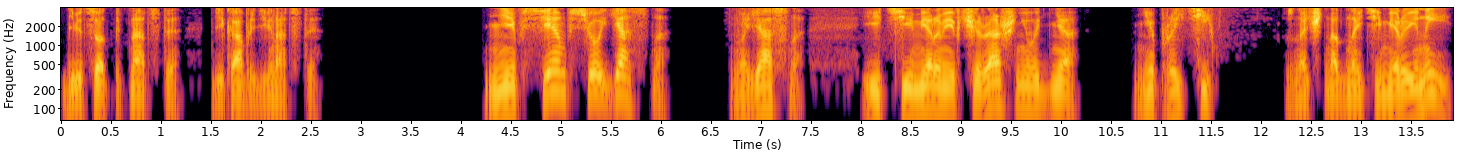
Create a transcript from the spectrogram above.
915 декабрь 12 Не всем все ясно, но ясно, идти мерами вчерашнего дня не пройти. Значит, надо найти меры иные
